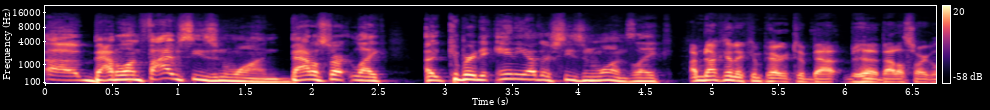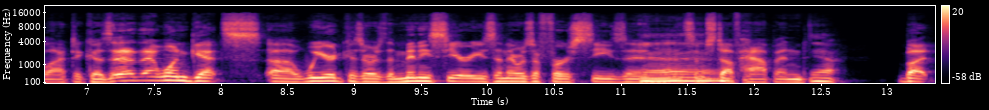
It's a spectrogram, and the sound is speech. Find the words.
uh, Babylon 5 season one, Battlestar, like uh, compared to any other season ones. Like, I'm not going to compare it to Bat- uh, Battlestar Galactica because that, one gets uh, weird because there was the miniseries and there was a first season and some Yeah. stuff happened. yeah, But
